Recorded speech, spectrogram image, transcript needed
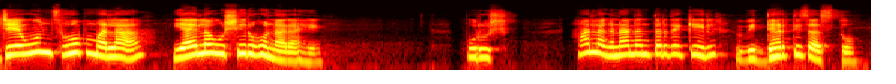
जेवून झोप मला यायला उशीर होणार आहे. पुरुष हा लग्नानंतर देखील विद्यार्थीच असतो.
